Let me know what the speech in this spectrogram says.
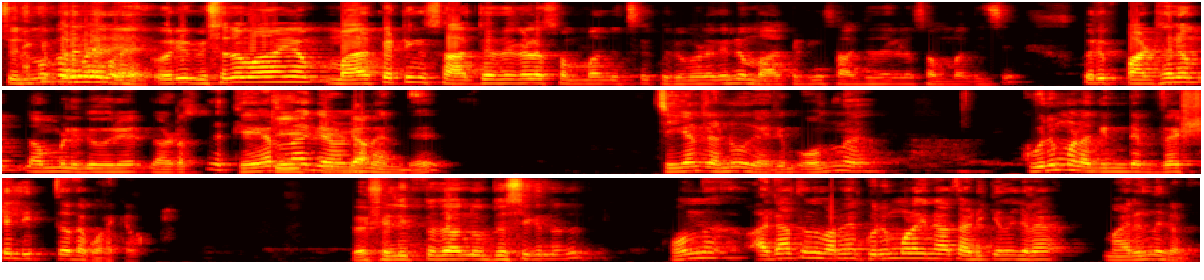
ചുരുക്കി പറഞ്ഞാൽ ഒരു വിശദമായ മാർക്കറ്റിംഗ് സാധ്യതകളെ സംബന്ധിച്ച് കുരുമുളകിന്റെ മാർക്കറ്റിംഗ് സാധ്യതകളെ സംബന്ധിച്ച് ഒരു പഠനം നമ്മൾ ഇതുവരെ നടത്തി കേരള ഗവൺമെന്റ് ചെയ്യേണ്ട രണ്ടു കാര്യം. ഒന്ന് കുരുമുളകിന്റെ വിഷലിപ്തത കുറയ്ക്കണം. വിഷലിപ്തത എന്ന് ഉദ്ദേശിക്കുന്നത്? ഒന്ന് അതിനകത്തെന്ന് പറഞ്ഞാൽ കുരുമുളകിനകത്ത് അടിക്കുന്ന ചില മരുന്നുകൾ.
